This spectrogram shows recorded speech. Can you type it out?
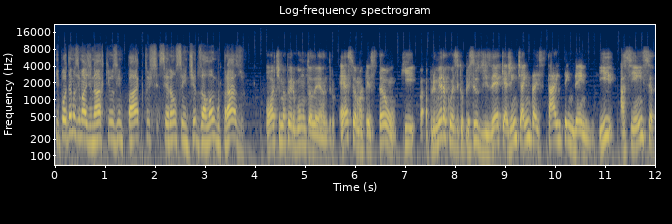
E podemos imaginar que os impactos serão sentidos a longo prazo? Ótima pergunta, Leandro. Essa é uma questão que a primeira coisa que eu preciso dizer é que a gente ainda está entendendo. E a ciência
